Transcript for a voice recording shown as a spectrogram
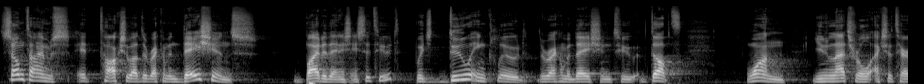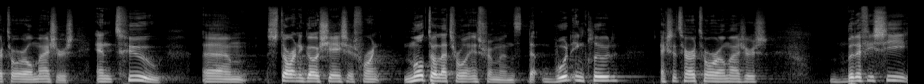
Sometimes it talks about the recommendations by the Danish Institute, which do include the recommendation to adopt one, unilateral extraterritorial measures, and two, um, start negotiations for a multilateral instrument that would include extraterritorial measures. But if you see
